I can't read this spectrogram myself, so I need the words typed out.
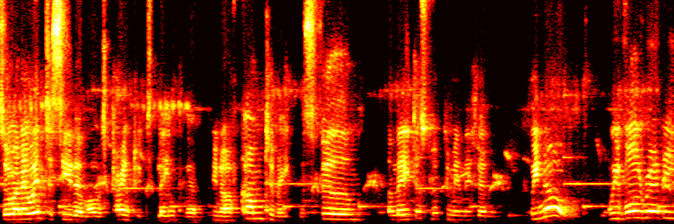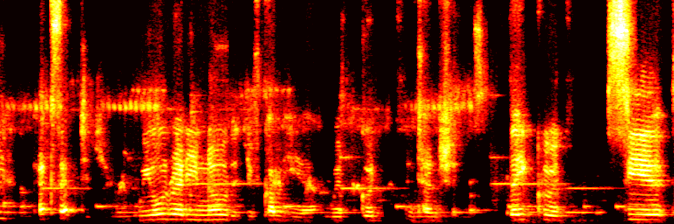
So when I went to see them, I was trying to explain to them, you know, I've come to make this film. And they just looked at me and they said, we know, we've already accepted you. We already know that you've come here with good intentions. They could see it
